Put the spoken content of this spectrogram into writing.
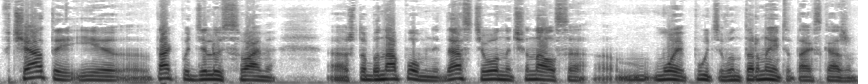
в чаты и э, так поделюсь с вами, э, чтобы напомнить, да, с чего начинался мой путь в интернете, так скажем.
